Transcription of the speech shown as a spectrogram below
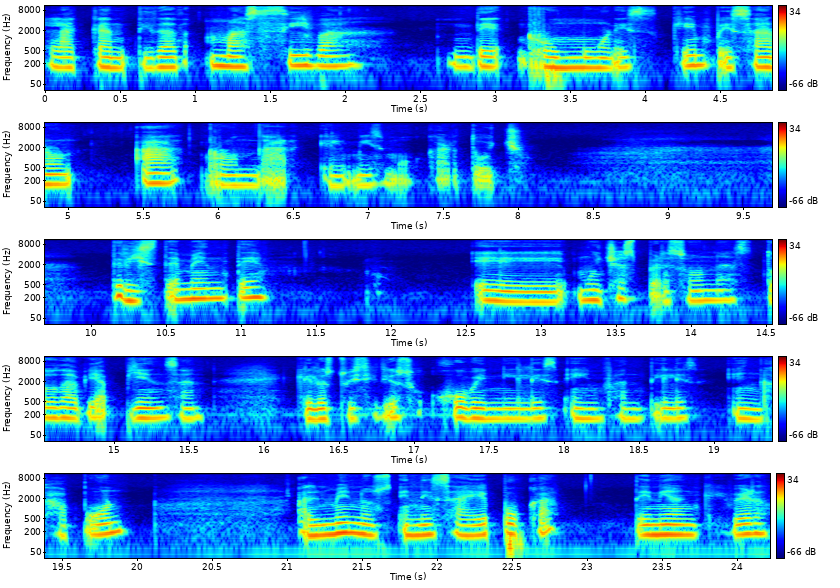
la cantidad masiva de rumores que empezaron a rondar el mismo cartucho. Tristemente, eh, muchas personas todavía piensan que los suicidios juveniles e infantiles en Japón, al menos en esa época, tenían que ver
